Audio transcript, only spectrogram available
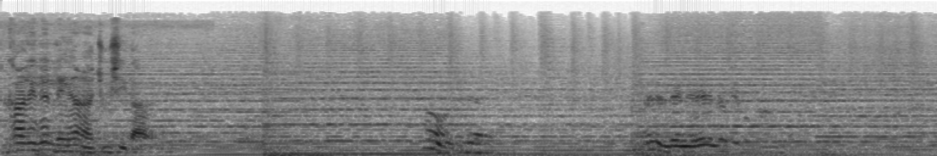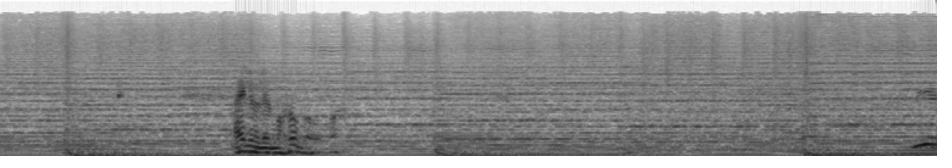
တခါလေးလည်းလင်ရတာကျူးရှိတာပဲဟုတ်တယ်အဲ့ဒီလည်းနေလို့ အဲ့လိုလည်းမဟုတ်ပါဘူးကွာမင်းရဲ့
